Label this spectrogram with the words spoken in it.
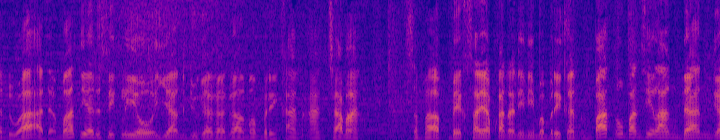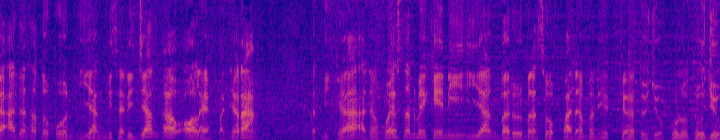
Kedua ada Mattia De Siglio yang juga gagal memberikan ancaman. Sebab back sayap kanan ini memberikan 4 umpan silang dan gak ada satupun yang bisa dijangkau oleh penyerang. Ketiga ada Weston McKennie yang baru masuk pada menit ke-77.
